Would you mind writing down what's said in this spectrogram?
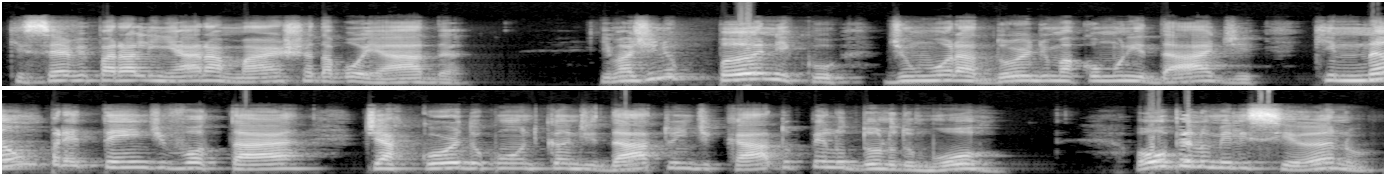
que serve para alinhar a marcha da boiada. Imagine o pânico de um morador de uma comunidade que não pretende votar de acordo com o candidato indicado pelo dono do morro, ou pelo miliciano,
